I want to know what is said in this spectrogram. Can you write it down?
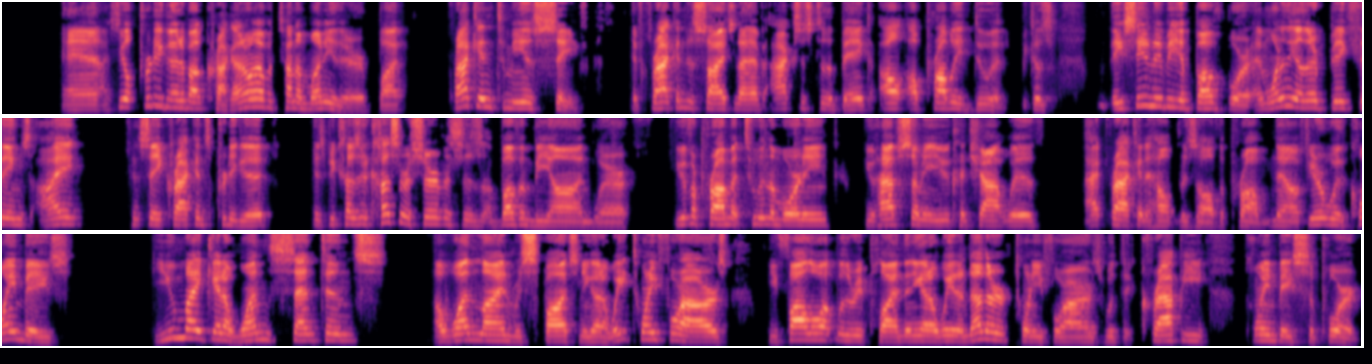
and I feel pretty good about Kraken. I don't have a ton of money there, but Kraken to me is safe. If Kraken decides and I have access to the bank, I'll I'll probably do it because they seem to be above board. And one of the other big things I can say Kraken's pretty good is because their customer service is above and beyond where you have a problem at two in the morning, you have somebody you can chat with at Kraken to help resolve the problem. Now, if you're with Coinbase, you might get a one sentence, a one line response, and you got to wait 24 hours. You follow up with a reply, and then you got to wait another 24 hours with the crappy Coinbase support.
